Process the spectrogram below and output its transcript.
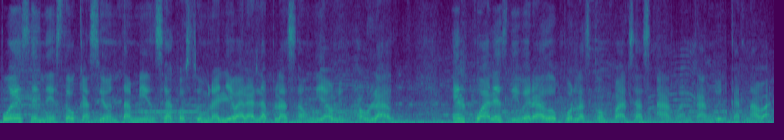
pues en esta ocasión también se acostumbra llevar a la plaza un diablo enjaulado, el cual es liberado por las comparsas arrancando el carnaval.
